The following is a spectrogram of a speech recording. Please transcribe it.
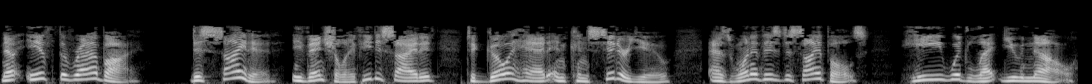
Now, if the rabbi decided, eventually, if he decided to go ahead and consider you as one of his disciples, he would let you know.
